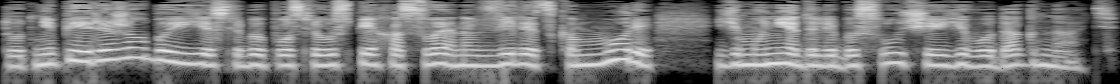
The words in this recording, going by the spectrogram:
Тот не пережил бы, если бы после успеха Свена в Велецком море ему не дали бы случая его догнать.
